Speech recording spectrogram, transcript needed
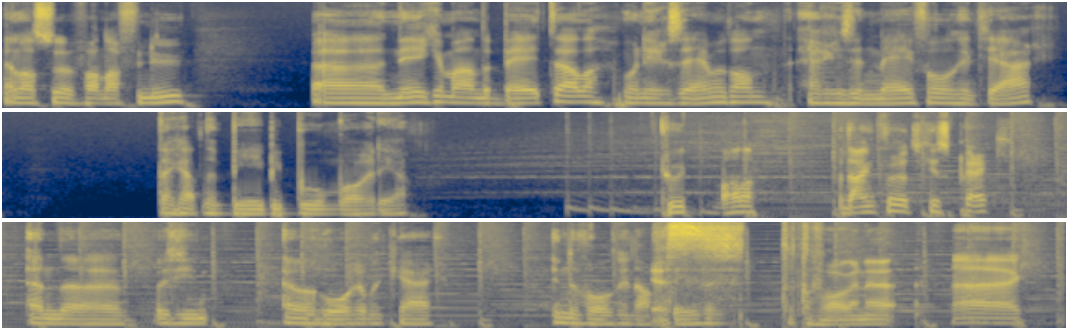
En als we vanaf nu uh, negen maanden bijtellen, wanneer zijn we dan? Ergens in mei volgend jaar dat gaat een babyboom worden. Ja. Goed, mannen. Bedankt voor het gesprek. En uh, we zien en we horen elkaar in de volgende aflevering. Yes. Tot de volgende. Dag.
